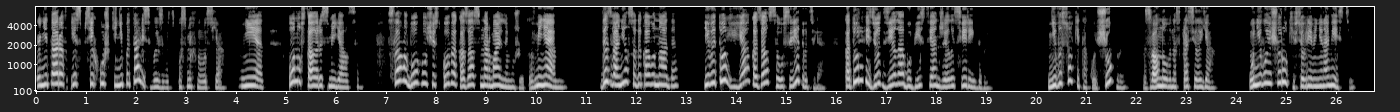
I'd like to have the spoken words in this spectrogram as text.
«Санитаров из психушки не пытались вызвать?» — усмехнулась я. «Нет». Он устало рассмеялся. Слава богу, участковый оказался нормальный мужик, вменяемый. Дозвонился до кого надо. И в итоге я оказался у следователя, который ведет дело об убийстве Анжелы Свиридовой. «Невысокий такой, щуплый?» — взволнованно спросила я. «У него еще руки все время не на месте.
